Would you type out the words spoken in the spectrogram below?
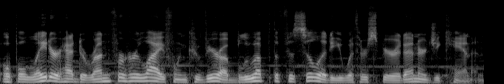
Opal later had to run for her life when Kuvira blew up the facility with her spirit energy cannon.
